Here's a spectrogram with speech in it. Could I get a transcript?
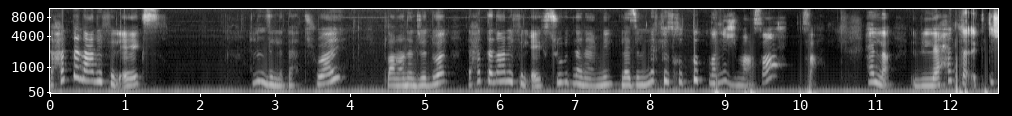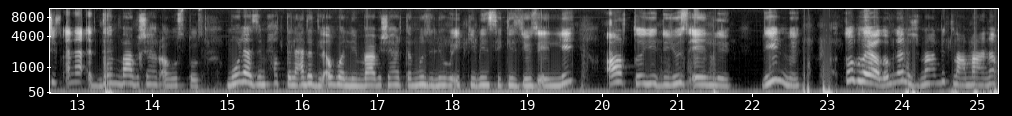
لحتى نعرف الإكس ننزل لتحت شوي. طلع معنا الجدول. لحتى نعرف الإكس شو بدنا نعمل؟ لازم ننفذ خطتنا نجمع صح؟ صح. هلأ لحتى اكتشف أنا قد إيه انباع بشهر أغسطس. مو لازم أحط العدد الأول اللي انباع بشهر تموز اللي هو 2850 artı 750 değil mi? Toplayalım نجمع. بيطلع معنا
